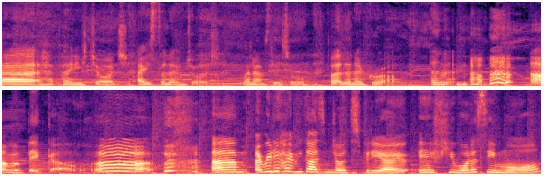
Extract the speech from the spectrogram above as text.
Uh, her pony's George. I used to loan George when I was little, but then I grew up. And now, I'm a big girl. um, I really hope you guys enjoyed this video. If you want to see more,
